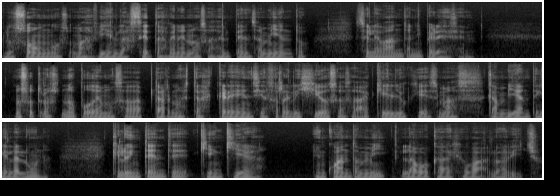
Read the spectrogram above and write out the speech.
los hongos, o más bien las setas venenosas del pensamiento, se levantan y perecen. Nosotros no podemos adaptar nuestras creencias religiosas a aquello que es más cambiante que la luna. Que lo intente quien quiera. En cuanto a mí, la boca de Jehová lo ha dicho.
